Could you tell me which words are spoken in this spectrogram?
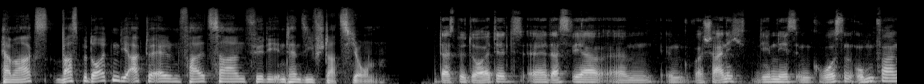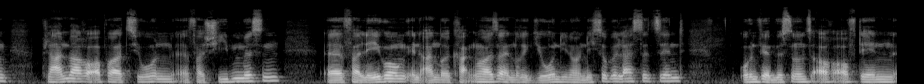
Herr Marx, was bedeuten die aktuellen Fallzahlen für die Intensivstation? Das bedeutet, äh, dass wir ähm, wahrscheinlich demnächst im großen Umfang planbare Operationen äh, verschieben müssen, äh, Verlegungen in andere Krankenhäuser in Regionen, die noch nicht so belastet sind. Und wir müssen uns auch auf den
